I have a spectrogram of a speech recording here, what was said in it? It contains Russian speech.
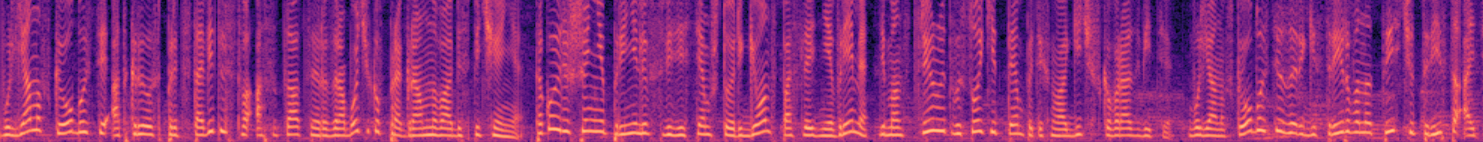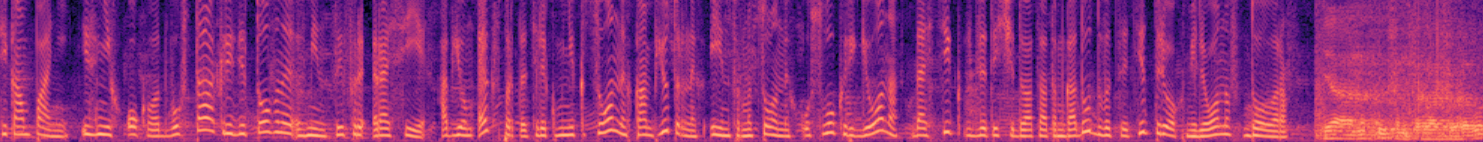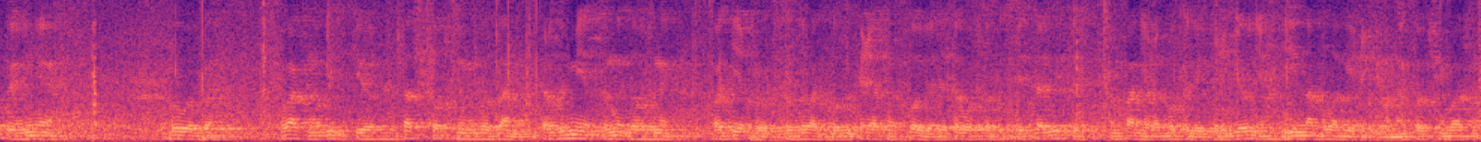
В Ульяновской области открылось представительство Ассоциации разработчиков программного обеспечения. Такое решение приняли в связи с тем, что регион в последнее время демонстрирует высокий темп технологического развития. В Ульяновской области зарегистрировано 1300 IT-компаний. Из них около 200 аккредитованы в Минцифры России. Объем экспорта телекоммуникационных, компьютерных и информационных услуг региона достиг в 2020 году 23 миллионов долларов. Я наслышан про вашу работу, и мне было бы важно увидеть ее результат собственными глазами. Разумеется, мы должны поддерживать, создавать благоприятные условия для того, чтобы специалисты компании работали в регионе и на благо региона. Это очень важно.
